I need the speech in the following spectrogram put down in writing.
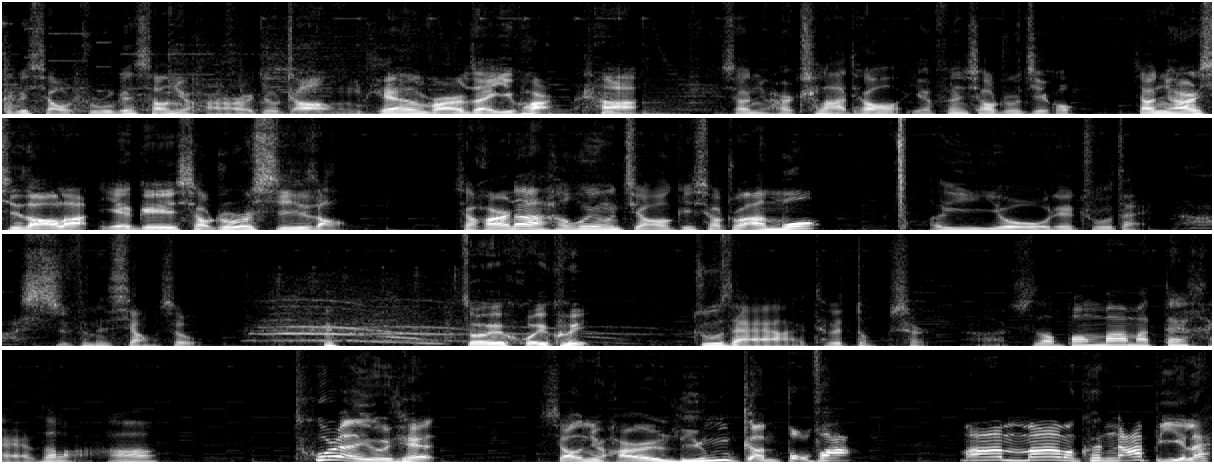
这个小猪跟小女孩就整天玩在一块儿，是吧？小女孩吃辣条也分小猪几口，小女孩洗澡了也给小猪洗洗澡，小孩呢还会用脚给小猪按摩，哎呦，这猪仔啊十分的享受。作为回馈，猪仔啊也特别懂事儿啊，知道帮妈妈带孩子了啊。突然有一天，小女孩灵感爆发，妈妈妈快拿笔来。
